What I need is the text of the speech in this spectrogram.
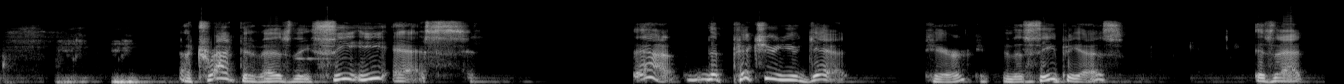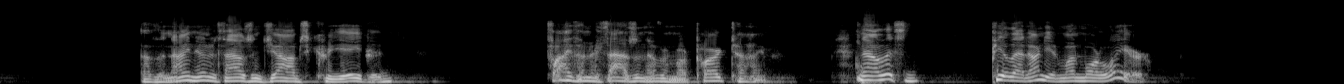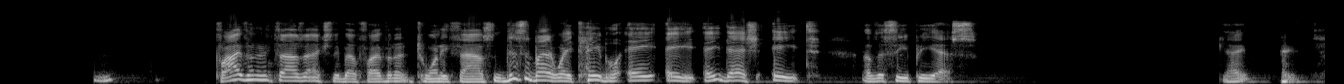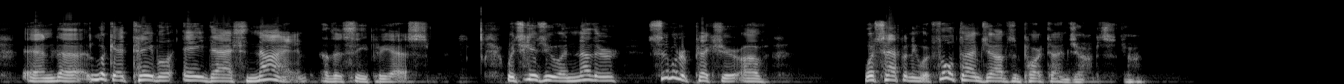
attractive as the CES. Yeah, the picture you get here in the CPS is that of the 900,000 jobs created, 500,000 of them are part time. Now let's peel that onion one more layer. 500,000, actually about 520,000. This is, by the way, table A8, A-8 of the CPS. Okay. And uh, look at table A-9 of the CPS, which gives you another similar picture of What's happening with full time jobs and part time jobs?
